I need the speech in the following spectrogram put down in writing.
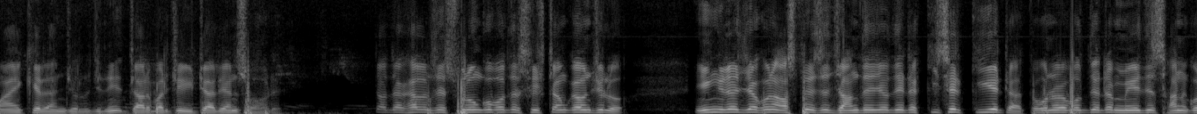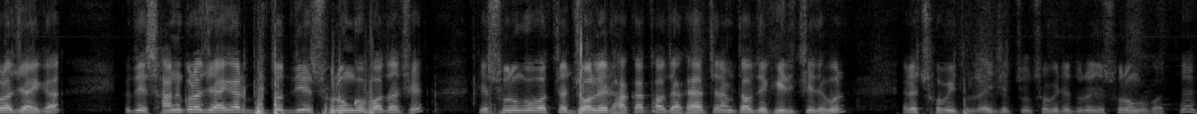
মাইকেল অ্যাঞ্জেলো, যিনি যার বাড়ি ইটালিয়ান শহরে। তা দেখালাম যে সুরঙ্গ পথের সিস্টেম কেমন ছিল। ইংরেজ যখন আসতে এসে জানতে যদি এটা কিসের কি এটা, তখন ওরা বলতো এটা মেয়েদের স্নান করার জায়গা। কিন্তু এই স্নান করার জায়গার ভিতর দিয়ে সুরঙ্গ পথ আছে। যে সুরঙ্গ পথটা জলে ঢাকা, তাও দেখা যাচ্ছে না, আমি তাও দেখিয়ে দিচ্ছি, দেখুন। এটা ছবি তুলো, এই যে ছবিটা তুলো যে সুরঙ্গ পথ হ্যাঁ?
